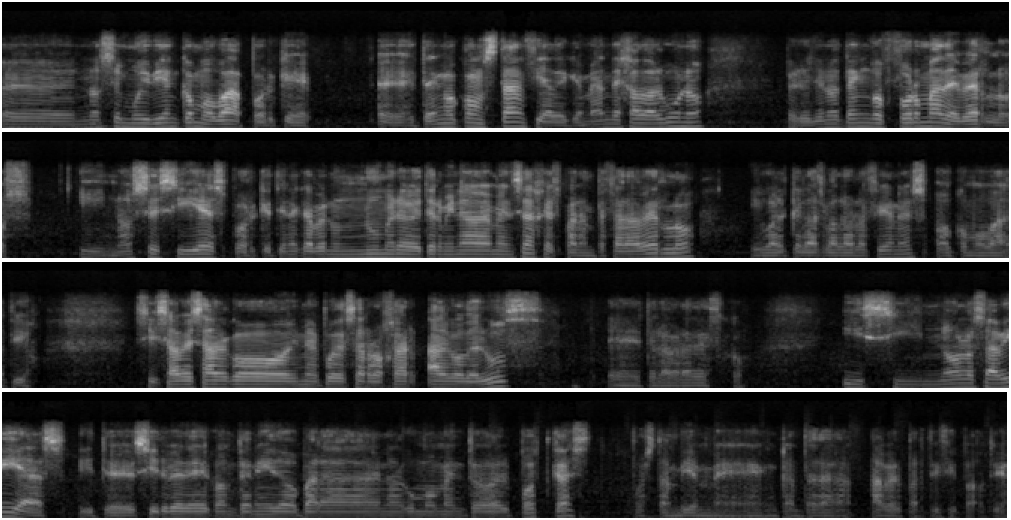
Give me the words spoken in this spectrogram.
eh, no sé muy bien cómo va, porque eh, tengo constancia de que me han dejado alguno, pero yo no tengo forma de verlos y no sé si es porque tiene que haber un número determinado de mensajes para empezar a verlo, igual que las valoraciones, o cómo va, tío. Si sabes algo y me puedes arrojar algo de luz, eh, te lo agradezco. Y si no lo sabías y te sirve de contenido para en algún momento el podcast, pues también me encantará haber participado, tío.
